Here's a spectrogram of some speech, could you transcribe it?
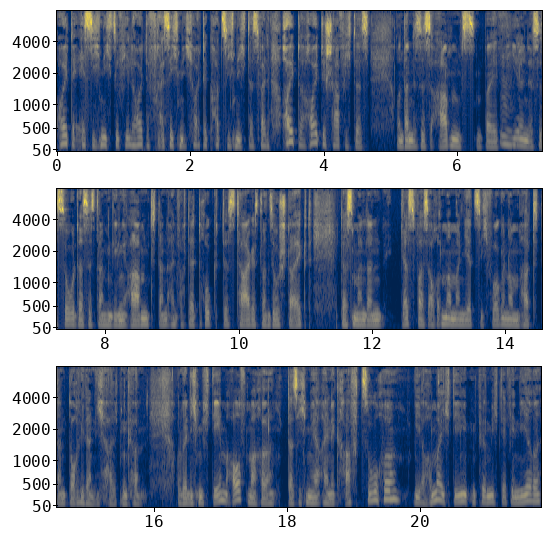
heute esse ich nicht zu viel, heute fresse ich nicht, heute kotze ich nicht, das war, heute, heute schaffe ich das. Und dann ist es abends, bei mhm. vielen mhm. ist es so, dass es dann gegen Abend dann einfach der Druck des Tages dann so steigt, dass man dann das, was auch immer man jetzt sich vorgenommen hat, dann doch wieder nicht halten kann. Und wenn ich mich dem aufmache, dass ich mir eine Kraft suche, wie auch immer ich die für mich definiere,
